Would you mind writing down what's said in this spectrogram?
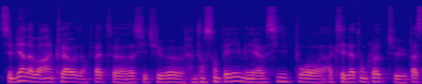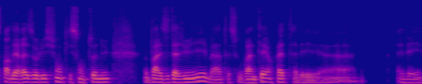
c'est bien d'avoir un cloud, en fait, euh, si tu veux, dans son pays, mais euh, si pour accéder à ton cloud, tu passes par des résolutions qui sont tenues par les États-Unis, bah, ta souveraineté, en fait, elle est, euh, elle est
